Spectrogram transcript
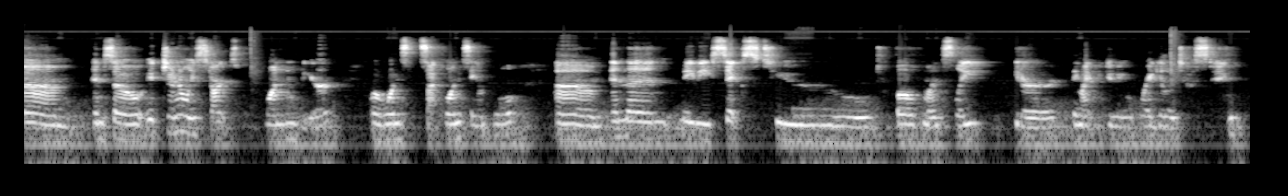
Um, and so it generally starts with one beer or one one sample, um, and then maybe six to twelve months later, they might be doing regular testing.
